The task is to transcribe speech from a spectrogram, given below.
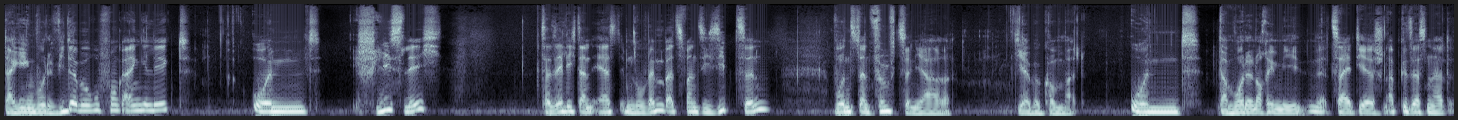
Dagegen wurde Wiederberufung eingelegt und schließlich, tatsächlich dann erst im November 2017, wurden es dann 15 Jahre, die er bekommen hat. Und dann wurde noch irgendwie eine Zeit, die er schon abgesessen hat,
